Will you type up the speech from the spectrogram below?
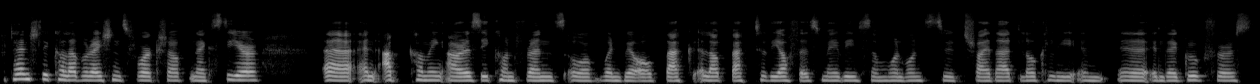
potentially collaborations workshop next year, uh, an upcoming RSE conference, or when we're all back, allowed back to the office, maybe someone wants to try that locally in, uh, in their group first.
